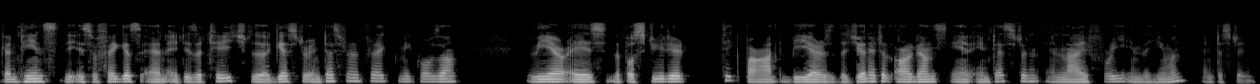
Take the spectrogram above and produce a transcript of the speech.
contains the esophagus and it is attached to the gastrointestinal tract mucosa, whereas the posterior thick part bears the genital organs and intestine and lie free in the human intestine.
